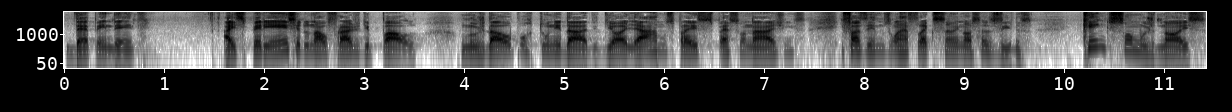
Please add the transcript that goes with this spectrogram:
dependente. A experiência do naufrágio de Paulo nos dá a oportunidade de olharmos para esses personagens e fazermos uma reflexão em nossas vidas. Quem somos nós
